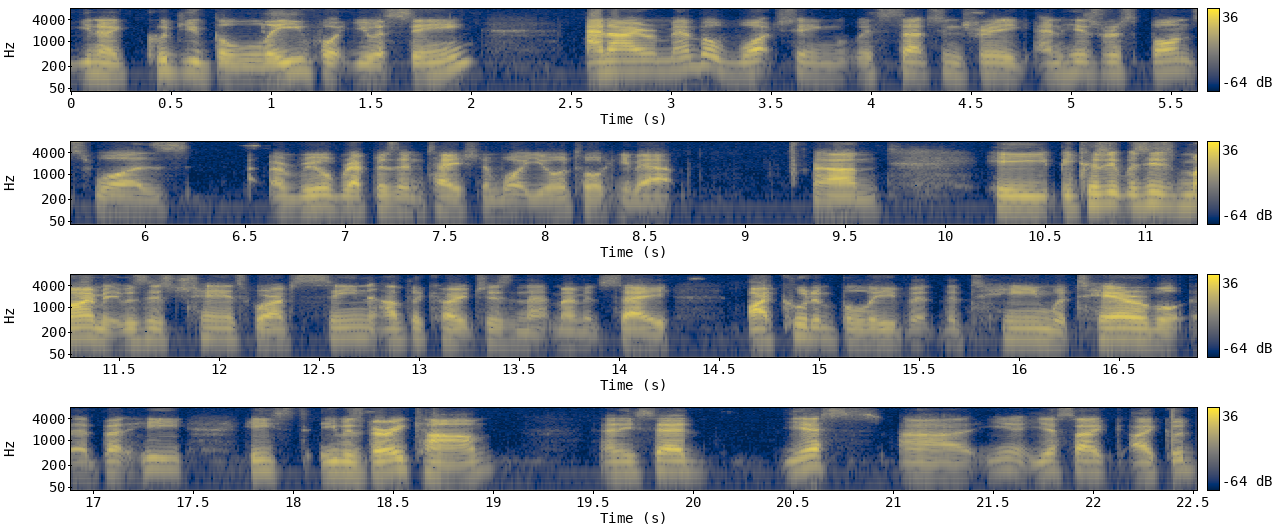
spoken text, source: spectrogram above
you know, could you believe what you were seeing? And I remember watching with such intrigue, and his response was a real representation of what you're talking about. Um, he, because it was his moment, it was his chance where I've seen other coaches in that moment say, I couldn't believe it. The team were terrible. But he, he, he was very calm and he said, yes, uh, yeah, yes, I, I could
